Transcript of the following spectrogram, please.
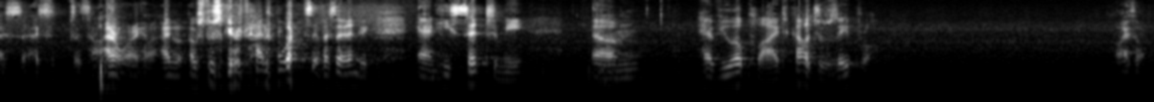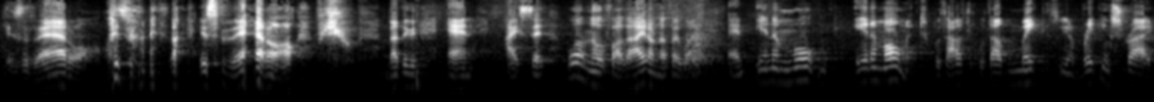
I said, I, said, I don't worry. I, I was too scared. I don't what if I said anything. And he said to me, um, "Have you applied to college?" It was April. I thought, "Is that all? Is that all?" Whew, nothing. And I said, "Well, no, Father. I don't know if I want." And in a moment in a moment, without, without make, you know, breaking stride,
